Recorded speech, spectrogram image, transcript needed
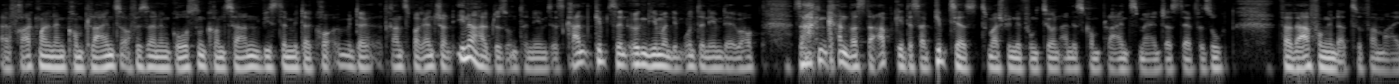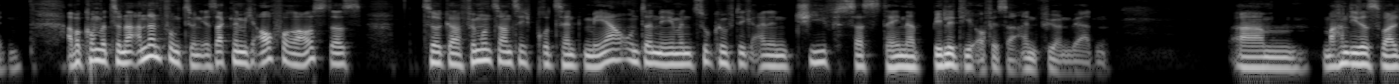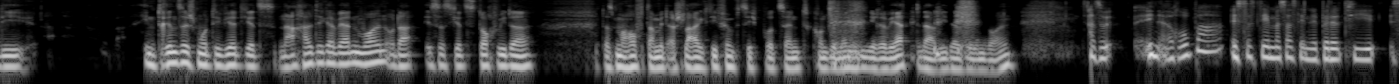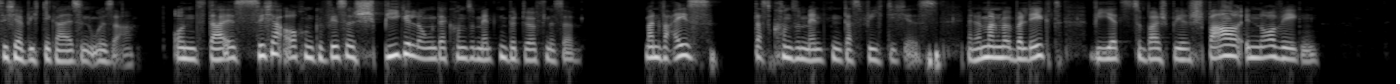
Äh, frag mal einen Compliance Officer in einem großen Konzern, wie es denn mit der, mit der Transparenz schon innerhalb des Unternehmens ist. Gibt es denn irgendjemand im Unternehmen, der überhaupt sagen kann, was da abgeht? Deshalb gibt es ja zum Beispiel eine Funktion eines Compliance Managers, der versucht, Verwerfungen da zu vermeiden. Aber kommen wir zu einer anderen Funktion. Ihr sagt nämlich auch voraus, dass circa 25 Prozent mehr Unternehmen zukünftig einen Chief Sustainability Officer einführen werden. Ähm, machen die das, weil die intrinsisch motiviert jetzt nachhaltiger werden wollen oder ist es jetzt doch wieder, dass man hofft, damit erschlage ich die 50 Prozent Konsumenten, die ihre Werte da wiedersehen wollen? Also in Europa ist das Thema Sustainability sicher wichtiger als in den USA. Und da ist sicher auch eine gewisse Spiegelung der Konsumentenbedürfnisse man weiß, dass Konsumenten das wichtig ist. Wenn man mal überlegt, wie jetzt zum Beispiel Spar in Norwegen,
